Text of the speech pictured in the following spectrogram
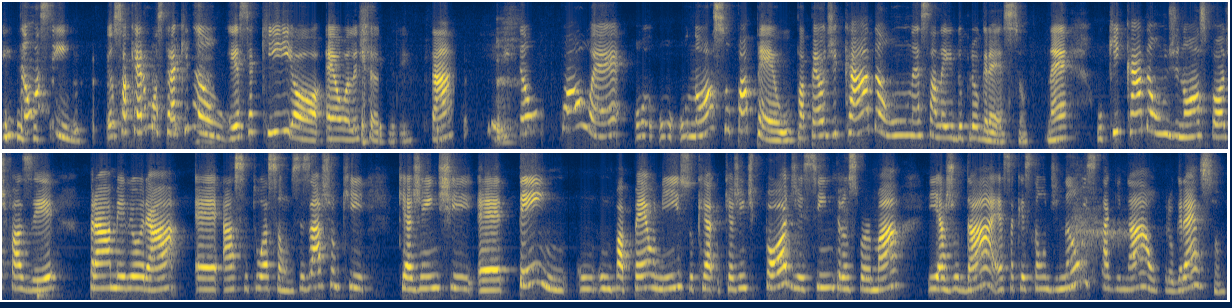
Então, assim, eu só quero mostrar que não. Esse aqui, ó, é o Alexandre, tá? Então, qual é o, o, o nosso papel, o papel de cada um nessa lei do progresso, né? O que cada um de nós pode fazer para melhorar é, a situação? Vocês acham que, que a gente é, tem um, um, papel nisso, que a, que a gente pode sim transformar e ajudar essa questão de não estagnar o progresso?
